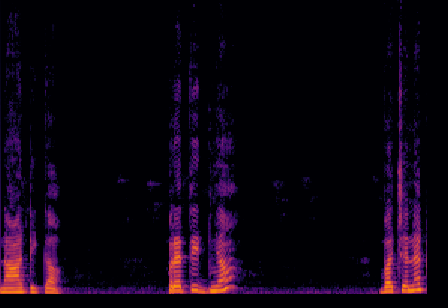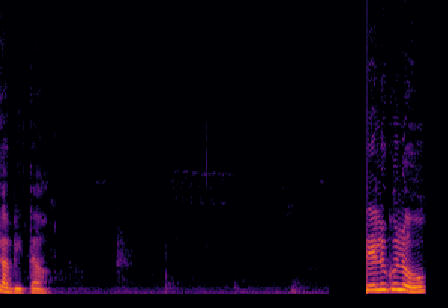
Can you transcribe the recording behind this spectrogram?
నాటిక. ప్రతిజ్ఞ వచన కవిత. తెలుగులో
